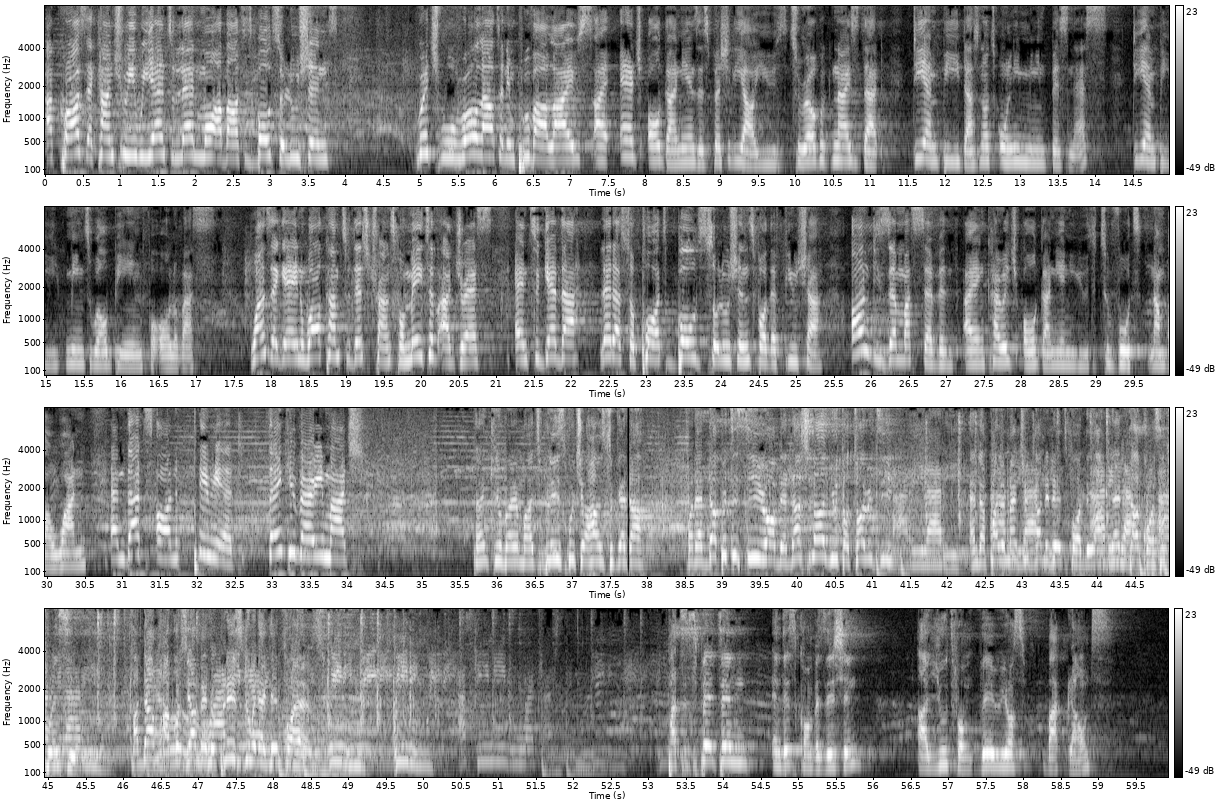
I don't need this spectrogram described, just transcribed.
Across the country, we yearn to learn more about his bold solutions, which will roll out and improve our lives. I urge all Ghanaians, especially our youth, to recognize that DMB does not only mean business, DMB means well being for all of us. Once again, welcome to this transformative address, and together, let us support bold solutions for the future. On December 7th, I encourage all Ghanaian youth to vote number one, and that's on period. Thank you very much. Thank you very much. Please put your hands together for the Deputy CEO of the National Youth Authority and the parliamentary candidate for the Adenta constituency. Madame Akosua Manu, please do it again for her. Participating in this conversation are youth from various backgrounds.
